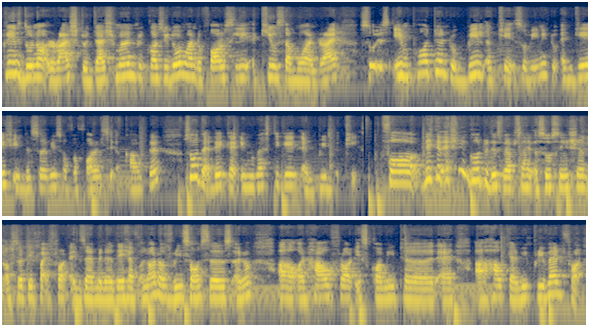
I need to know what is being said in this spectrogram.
please do not rush to judgment because you don't want to falsely accuse someone right? So it's important to build a case. So we need to engage in the service of a forensic accountant so that they can investigate and build a case. For they can actually go to this website association of certified fraud examiner. They have a lot of resources you know uh, on how fraud is committed and uh, how can we prevent fraud.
